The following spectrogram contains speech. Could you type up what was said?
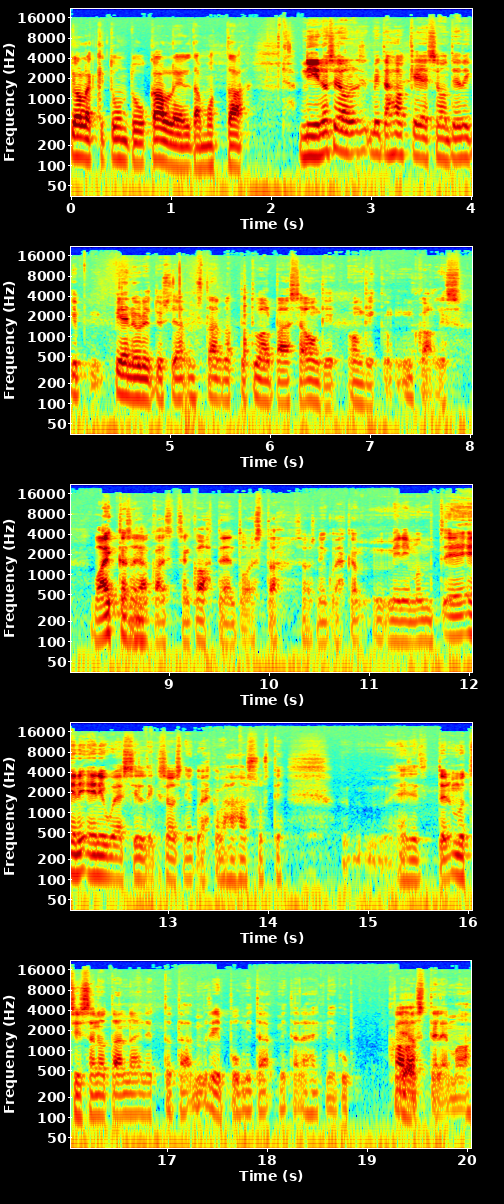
jollekin tuntuu kalliilta, mutta niin, no se on, mitä hakee, se on tietenkin pienyritys ja startup tuolla päässä onkin, onkin kallis. Vaikka sä jakaisit sen 12, se olisi niin kuin ehkä minimum, mutta anyway silti se olisi niin kuin ehkä vähän hassusti esitetty. Mutta siis sanotaan näin, että tota, riippuu mitä, mitä lähdet niin kuin kalastelemaan.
